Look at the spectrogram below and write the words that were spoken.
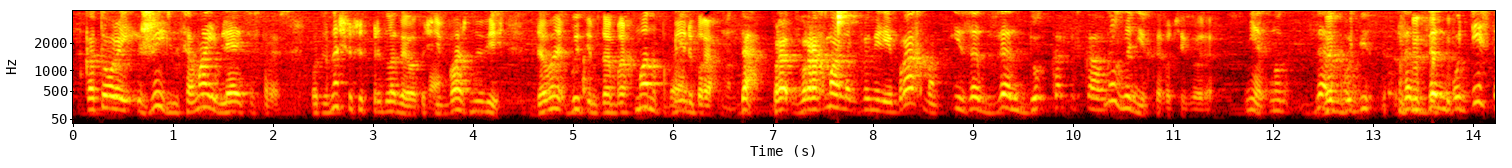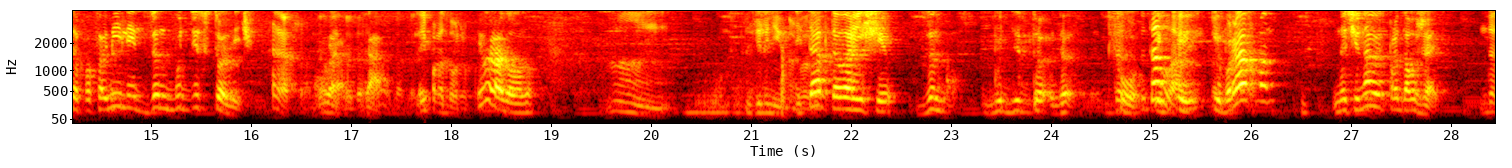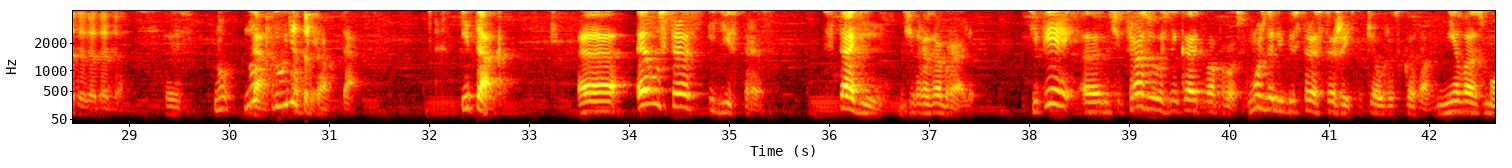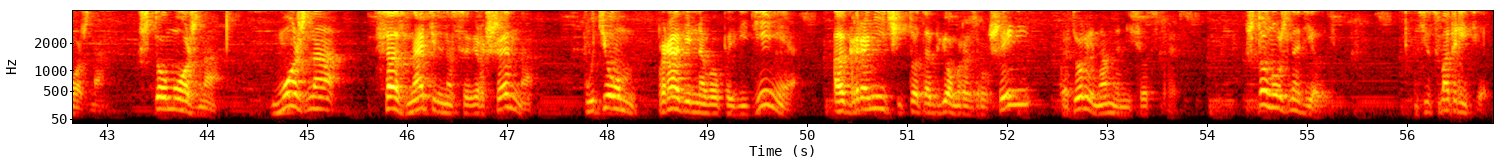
в которой жизнь сама является стрессом. Вот ты знаешь, что я предлагаю? Вот очень Да. важную вещь. Давай выпьем за Брахмана по Да. фамилии Брахман. Да, Бра- Брахман по фамилии Брахман и за дзен... Как ты сказал? Ну, за них, короче говоря. Нет, ну дзен... Дзен-буддист. За дзен-буддиста по фамилии Дзен-буддистович. Хорошо, Да, давай да. Да, да. И продолжим. И продолжим. М, Зеленее на Итак, товарищи, дзен буддисто- да, да и, ладно. и- и Брахман начинают продолжать. Да, да, да, да, да. То есть, ну, Ну, да, где-то окей, там. Да. Итак, э, эустресс и дистресс. Стадии, значит, разобрали. Теперь, э, значит, сразу возникает вопрос. Можно ли без стресса жить, как я уже сказал? Невозможно. Что можно? Можно сознательно, совершенно, путем правильного поведения ограничить тот объем разрушений, который нам нанесет стресс. Что нужно делать? Значит, смотрите,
